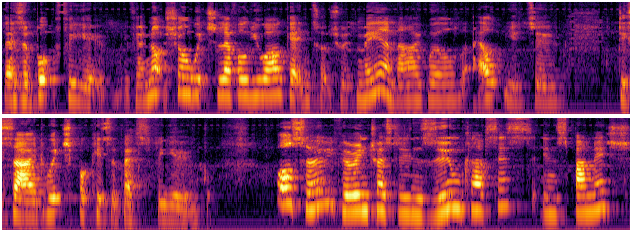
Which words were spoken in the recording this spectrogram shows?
there's a book for you. If you're not sure which level you are, get in touch with me and I will help you to decide which book is the best for you. Also, if you're interested in Zoom classes in Spanish,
